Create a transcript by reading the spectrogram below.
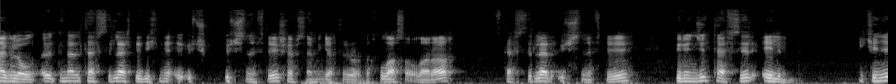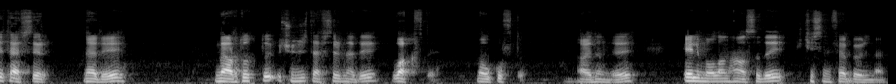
nəql ol, e, deməli təfsirlər dedik nə 3 3 sinifdir, Şəfsəmi gətirir orada xülasə olaraq. Təfsirlər 3 sinifdir. Birinci təfsir elmdir. İkinci təfsir nədir? Mərduddur. Üçüncü təfsir nədir? Vaqfdır, mövqufdur. Aydındır? Elm olan hansıdır? İki sinifə bölünən.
